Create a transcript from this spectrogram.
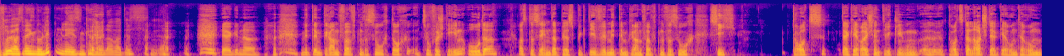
früher hast du wenig nur Lippen lesen können, aber das. Ja. ja, genau. Mit dem krampfhaften Versuch doch zu verstehen oder aus der Senderperspektive mit dem krampfhaften Versuch, sich trotz der Geräuschentwicklung, äh, trotz der Lautstärke rundherum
